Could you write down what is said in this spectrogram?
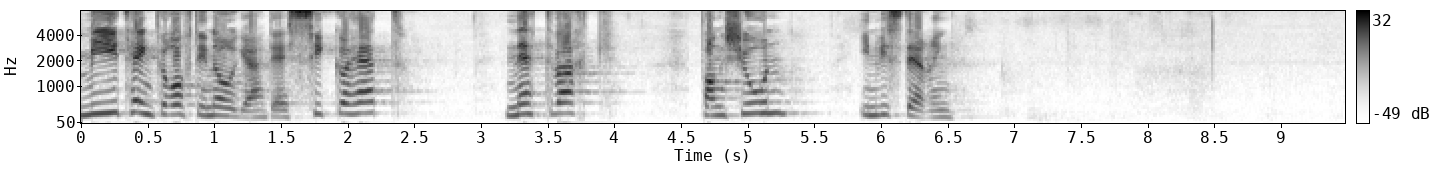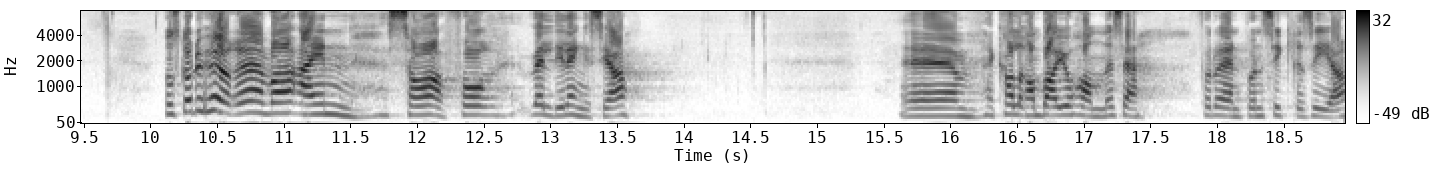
Vi tenker ofte i Norge det er sikkerhet, nettverk, pensjon, investering. Nå skal du høre hva en sa for veldig lenge siden. Eh, jeg kaller han bare Johannes, for da er han på den sikre sida.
